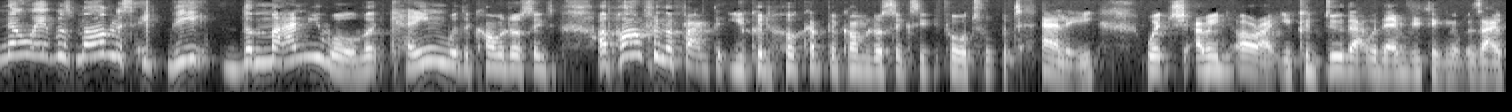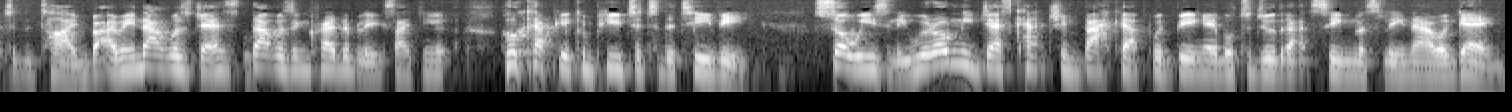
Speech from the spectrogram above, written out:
No, it was marvelous. It, the the manual that came with the Commodore 64, apart from the fact that you could hook up the Commodore 64 to a telly, which I mean, all right, you could do that with everything that was out at the time, but I mean that was just that was incredibly exciting. Hook up your computer to the TV so easily. We're only just catching back up with being able to do that seamlessly now again.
